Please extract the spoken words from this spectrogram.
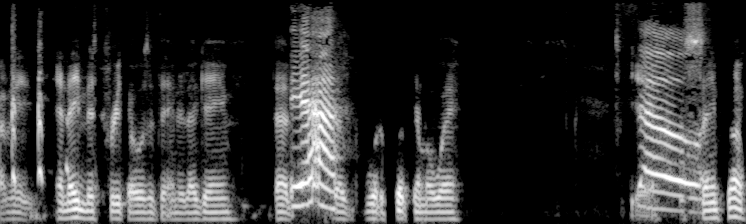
I mean, and they missed free throws at the end of that game. That yeah that would have put them away. So yeah, same stuff.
